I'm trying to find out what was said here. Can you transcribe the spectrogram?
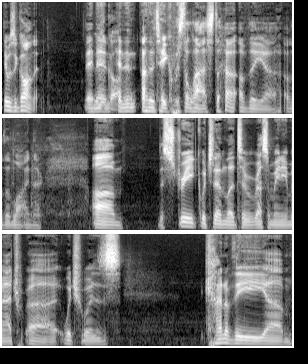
It was a gauntlet, and was a then and then. Undertaker was the last of the uh, of the line there. Um, the streak, which then led to WrestleMania match, uh, which was kind of the um,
